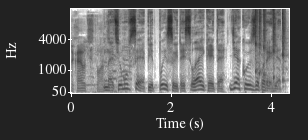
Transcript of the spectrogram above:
Такая вот ситуація. На цьому все. Підписуйтесь, лайкайте. Дякую за перегляд.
